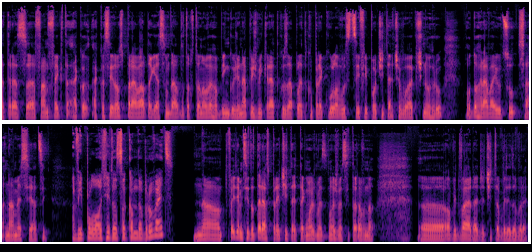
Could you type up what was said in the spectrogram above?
A teraz e, fun fact, ako, ako si rozprával, tak ja som dal do tohto nového bingu, že napíš mi krátku zapletku pre kúlovú sci-fi počítačovú akčnú hru, odohrávajúcu sa na mesiaci. A vyplulo ti to celkom dobrú vec? No, pôjdem si to teraz prečítať, tak môžeme, môžeme si to rovno uh, obidvaja dať, že či to bude dobre.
